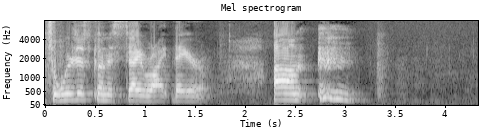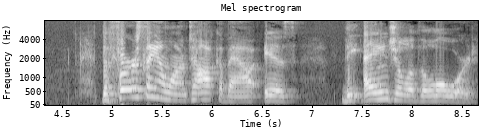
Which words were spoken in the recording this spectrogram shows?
so we're just going to stay right there. Um, the first thing I want to talk about is the angel of the Lord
